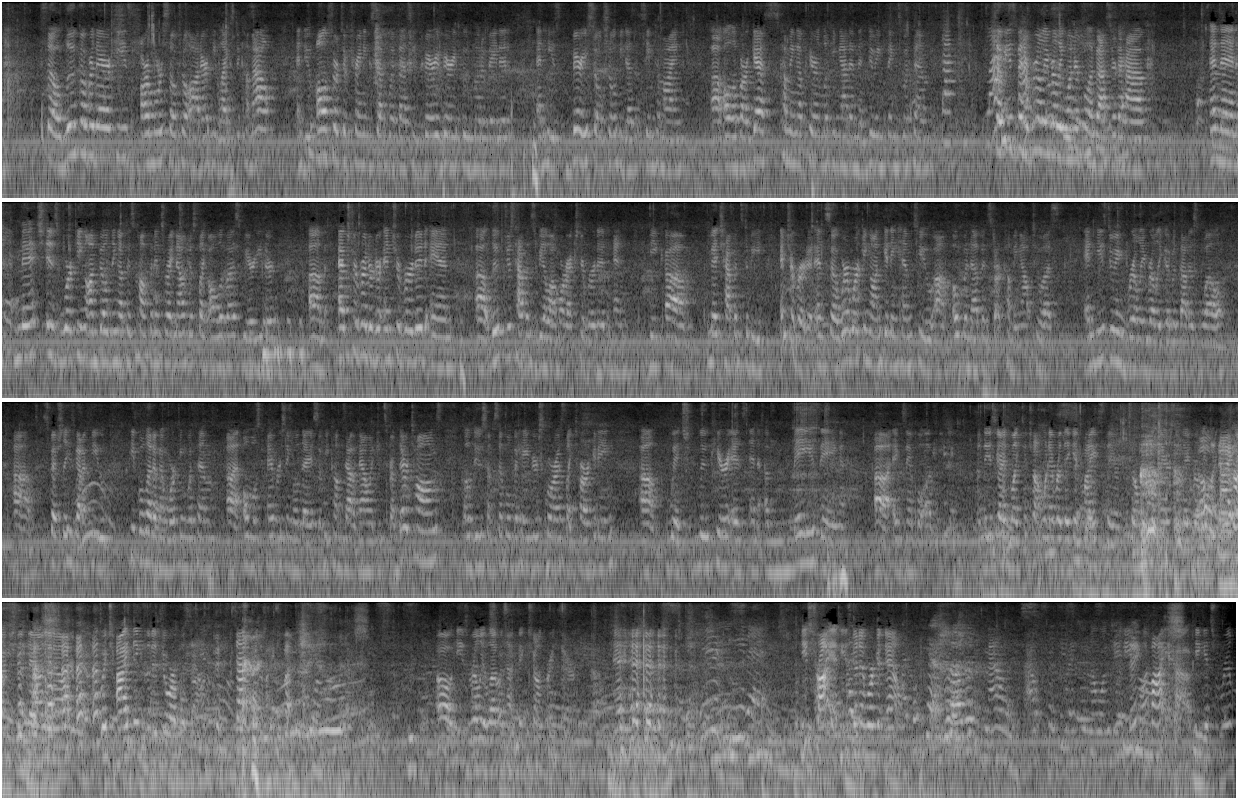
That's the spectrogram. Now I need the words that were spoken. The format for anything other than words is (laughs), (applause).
so Luke over there, he's our more social otter. He likes to come out and do all sorts of training stuff with us. He's very, very food motivated and he's very social. He doesn't seem to mind uh, all of our guests coming up here and looking at him and doing things with him. So he's been a really, really wonderful ambassador to have. And then Mitch is working on building up his confidence right now, just like all of us. We are either (laughs) um, extroverted or introverted, and uh, Luke just happens to be a lot more extroverted, and um, Mitch happens to be introverted. And so we're working on getting him to um, open up and start coming out to us. And he's doing really, really good with that as well. Um, especially, he's got a few people that have been working with him uh, almost every single day. So he comes out now and gets from their tongs. They'll do some simple behaviors for us, like targeting um, which Luke here is an amazing uh, example of eating. And these guys like to chomp whenever they get mice, they are throwing in there, so they really oh, like nice. crunch them down, you know, which I think is an adorable sound. Sad for the mice, but oh, he's really loving that big chunk right there. He's trying. He's gonna work it down. He might have. He gets really.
